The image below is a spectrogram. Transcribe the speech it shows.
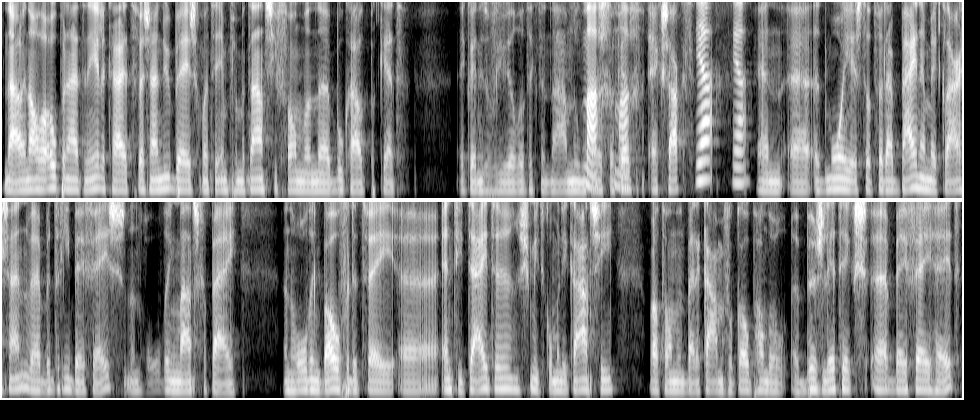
nou in alle openheid en eerlijkheid. We zijn nu bezig met de implementatie van een boekhoudpakket. Ik weet niet of je wil dat ik de naam noem mag, van het pakket. Mag. Exact. Ja, ja. En uh, het mooie is dat we daar bijna mee klaar zijn. We hebben drie BV's, een holdingmaatschappij, een holding boven de twee uh, entiteiten, Schmid Communicatie, wat dan bij de Kamer van Koophandel uh, Buslytics BV heet.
